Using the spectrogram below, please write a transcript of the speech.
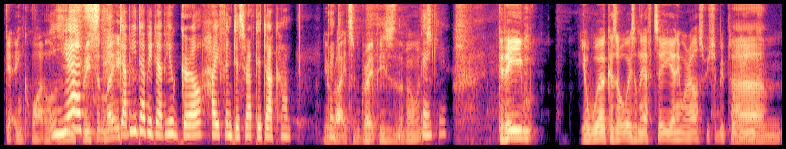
getting quite a lot of yes, views recently. www.girl-disrupted.com. You're thank writing some great pieces at the moment. Thank you. Kadhim, your work as always on the FT. Anywhere else we should be plugging? Um,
